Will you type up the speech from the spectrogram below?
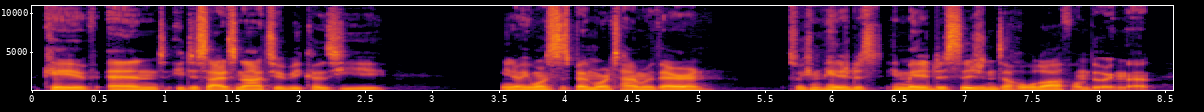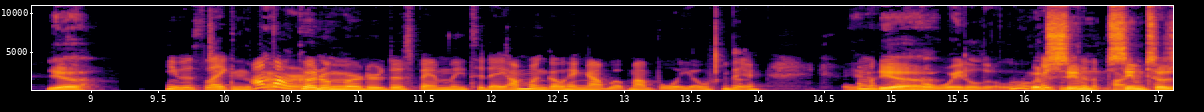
the cave, and he decides not to because he, you know, he wants to spend more time with Eren. So he made a he made a decision to hold off on doing that. Yeah. He was like, "I'm not going to murder this family today. I'm going to go hang out with my boy over there." Yeah, gonna, yeah. I'm gonna wait a little longer. Which seemed to seemed to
